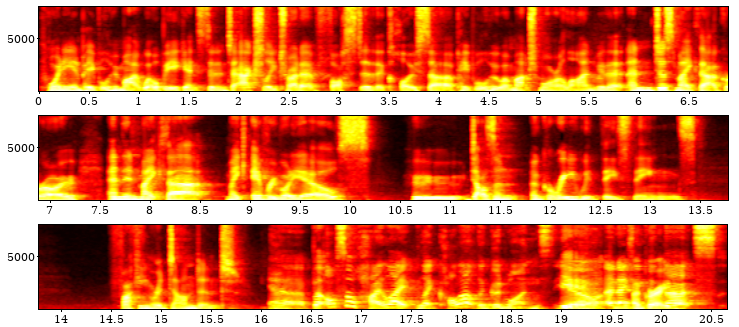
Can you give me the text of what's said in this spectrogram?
pointy end people who might well be against it and to actually try to foster the closer people who are much more aligned with it and just make that grow and then make that make everybody else who doesn't agree with these things fucking redundant yeah. but also highlight like call out the good ones you Yeah, know and i think that that's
